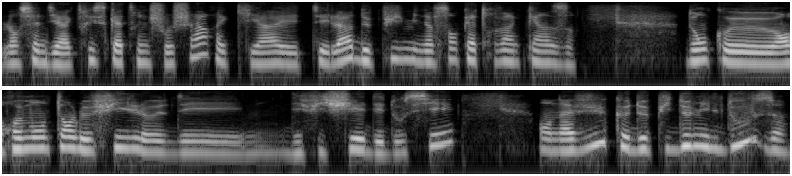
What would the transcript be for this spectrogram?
l'ancienne directrice Catherine Chauchard et qui a été là depuis 1995. Donc, en remontant le fil des, des fichiers, des dossiers, on a vu que depuis 2012,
